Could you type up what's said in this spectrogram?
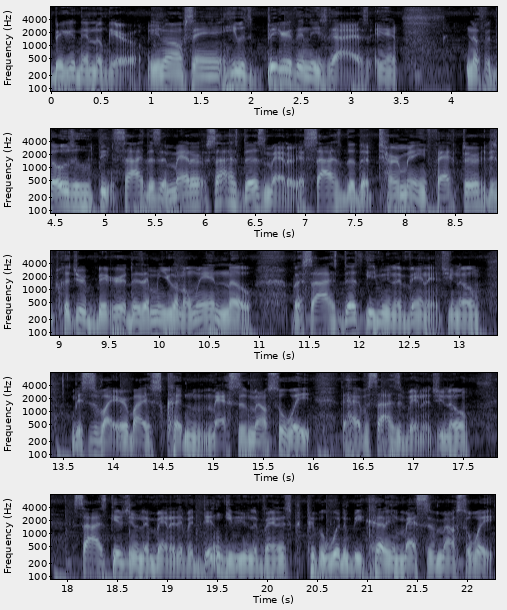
bigger than Nogueira. You know what I'm saying? He was bigger than these guys. And, you know, for those who think size doesn't matter, size does matter. If size is the determining factor, just because you're bigger, does that mean you're going to win? No. But size does give you an advantage, you know? This is why everybody's cutting massive amounts of weight to have a size advantage, you know? Size gives you an advantage. If it didn't give you an advantage, people wouldn't be cutting massive amounts of weight.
